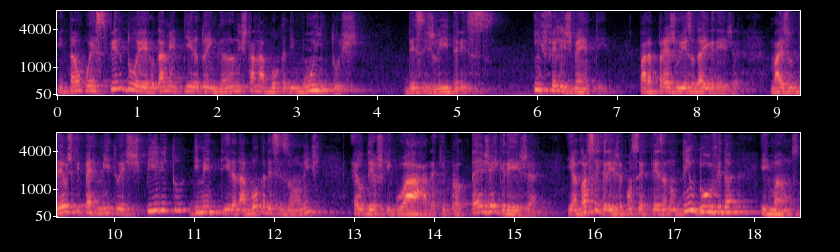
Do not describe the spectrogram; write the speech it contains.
Então, o espírito do erro, da mentira, do engano está na boca de muitos desses líderes, infelizmente, para prejuízo da igreja. Mas o Deus que permite o espírito de mentira na boca desses homens é o Deus que guarda, que protege a igreja. E a nossa igreja, com certeza, não tenho dúvida, irmãos,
